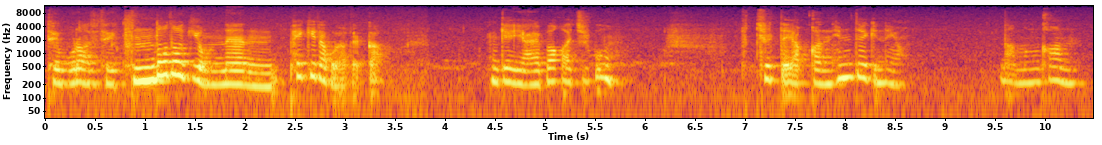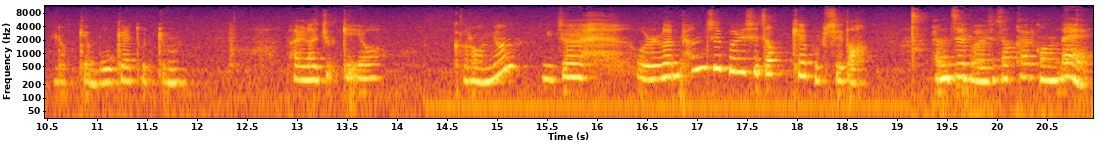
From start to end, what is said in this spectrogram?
되게 뭐라 하지? 되게 군더더기 없는 팩이라고 해야 될까? 이게 얇아가지고 붙일 때 약간 힘들긴 해요. 남은 건 이렇게 목에도 좀 발라줄게요. 그러면 이제 얼른 편집을 시작해 봅시다. 편집을 시작할 건데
